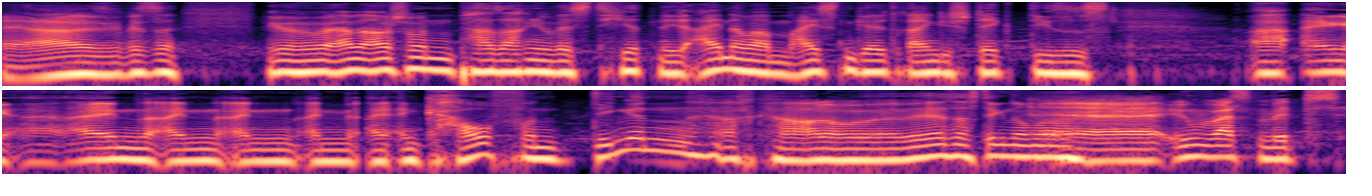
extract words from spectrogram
Ja, du, wir haben auch schon ein paar Sachen investiert. Nee, einen haben wir am meisten Geld reingesteckt, dieses äh, ein, ein, ein, ein, ein, ein, ein Kauf von Dingen. Ach, Ahnung, wer ist das Ding nochmal? Äh, irgendwas mit,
